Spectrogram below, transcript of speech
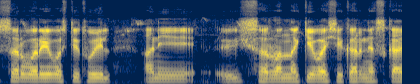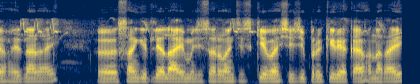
सर्व व्यवस्थित होईल आणि सर्वांना के वाय सी करण्यास काय होणार आहे? सांगितलेलं आहे म्हणजे सर्वांचीच के वाय सीची प्रक्रिया काय होणार आहे?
